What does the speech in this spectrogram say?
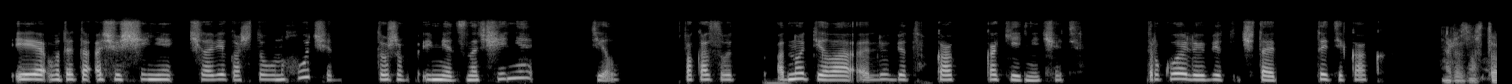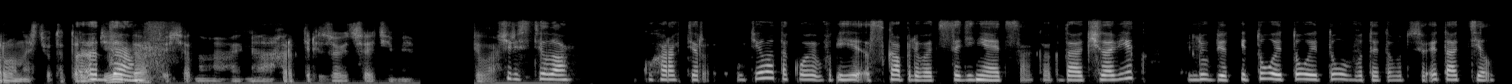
И вот это ощущение человека, что он хочет, тоже имеет значение тел. Показывают, одно тело э, любит как кокетничать, другое любит читать вот эти как Разносторонность вот это Э, людей, да, да, то есть она именно характеризуется этими телами. через тела. Такой характер у тела такой вот и скапливается, соединяется, когда человек любит и то, и то, и то, вот это вот все. Это от тел.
